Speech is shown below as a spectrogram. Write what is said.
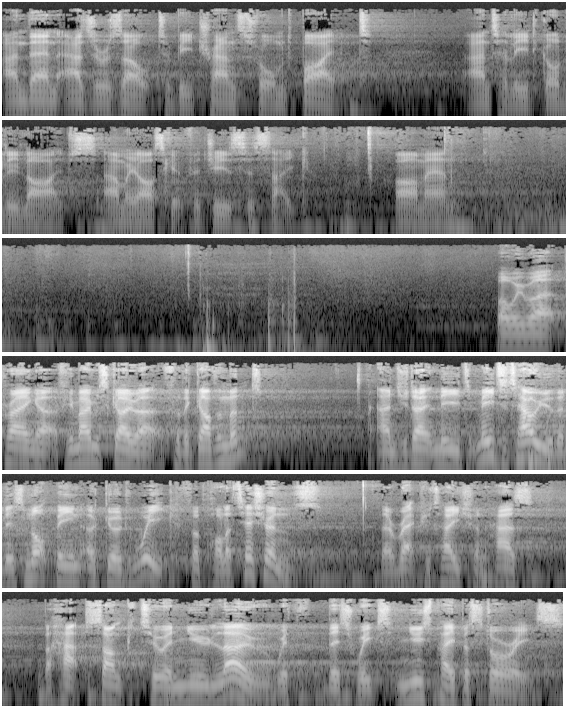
and then as a result to be transformed by it and to lead godly lives. And we ask it for Jesus' sake. Amen. Well, we were praying a few moments ago uh, for the government, and you don't need me to tell you that it's not been a good week for politicians. Their reputation has perhaps sunk to a new low with this week's newspaper stories.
